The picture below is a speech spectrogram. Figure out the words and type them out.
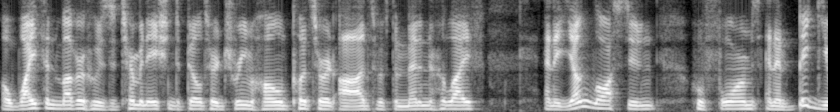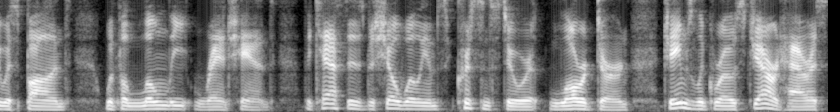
a wife and mother whose determination to build her dream home puts her at odds with the men in her life, and a young law student who forms an ambiguous bond with a lonely ranch hand. The cast is Michelle Williams, Kristen Stewart, Laura Dern, James LeGros, Jared Harris,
